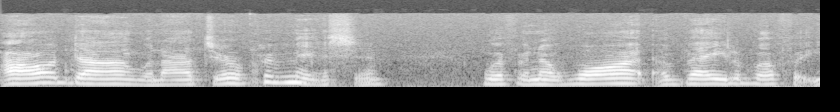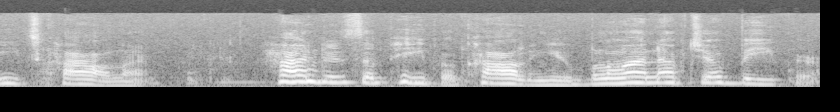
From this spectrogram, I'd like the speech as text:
all done without your permission, with an award available for each caller. Hundreds of people calling you, blowing up your beeper,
